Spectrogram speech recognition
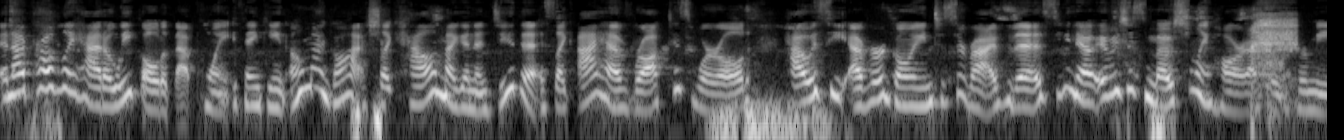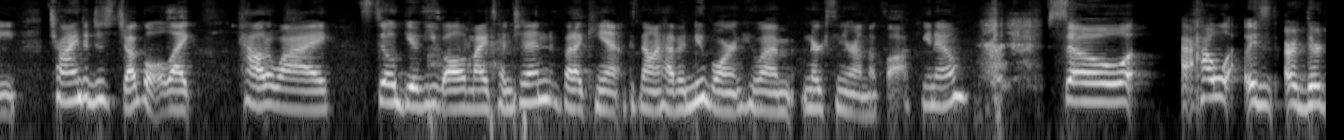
And I probably had a week old at that point thinking, oh my gosh, like, how am I going to do this? Like, I have rocked his world. How is he ever going to survive this? You know, it was just emotionally hard, I think, for me trying to just juggle. Like, how do I still give you all my attention, but I can't because now I have a newborn who I'm nursing around the clock, you know? So, how is are there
